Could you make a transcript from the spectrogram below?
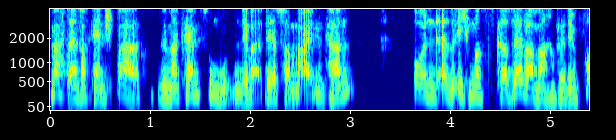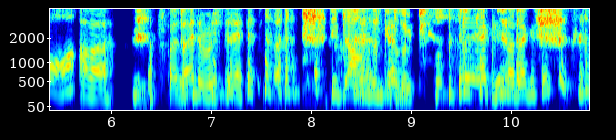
macht einfach keinen Spaß. Will man keinem zumuten, der es vermeiden kann. Und also ich muss es gerade selber machen für den Fonds, aber beiseite bestellt. Die Daumen sind gedrückt. ja, genau, danke schön.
